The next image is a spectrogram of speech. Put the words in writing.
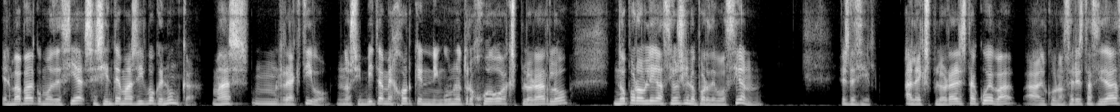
El mapa, como decía, se siente más vivo que nunca, más mm, reactivo. Nos invita mejor que en ningún otro juego a explorarlo, no por obligación, sino por devoción. Es decir, al explorar esta cueva, al conocer esta ciudad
